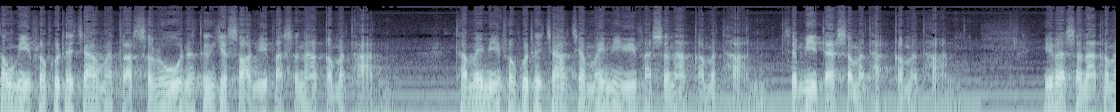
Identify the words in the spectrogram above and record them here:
ต้องมีพระพุทธเจ้ามาตรัสรู้นะถึงจะสอนวิปัสสนากรรมฐาน ถ้าไม่มีพระพุทธเจ้าจะไม่มีวิปัสสนากรรมฐาน จะมีแต่สมถกรรมฐานวิปัสสนากรรม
